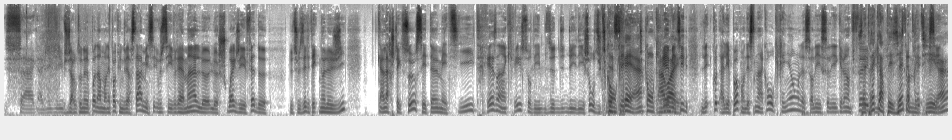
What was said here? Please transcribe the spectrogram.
Ça, je ne retournerai pas dans mon époque universitaire, mais c'est c'est vraiment le, le choix que j'ai fait de- d'utiliser les technologies quand l'architecture, c'était un métier très ancré sur des, du- du- des choses du, concret, hein? Du concret. Ah ouais. les- écoute, à l'époque, on dessinait encore au crayon là, sur, les, sur les grandes feuilles. C'est très cartésien comme très- métier. C'est Hein?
